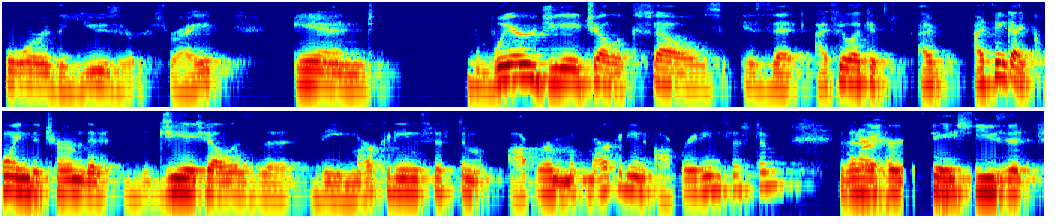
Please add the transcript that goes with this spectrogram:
for the users, right? And where GHL excels is that I feel like it's I I think I coined the term that GHL is the the marketing system oper, marketing operating system, and then right. I heard Chase use it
